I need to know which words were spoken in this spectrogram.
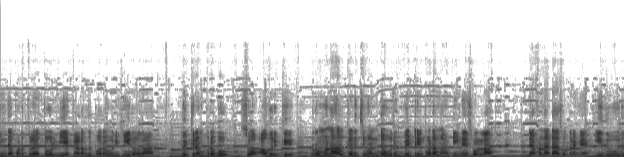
இந்த படத்தில் தோல்வியை கடந்து போகிற ஒரு ஹீரோ தான் விக்ரம் பிரபு. ஸோ அவருக்கு ரொம்ப நாள் கழிச்சு வந்த ஒரு வெற்றி படம் அப்படின்னே சொல்லலாம். டெஃபினட்டாக சொல்கிறேங்க இது ஒரு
